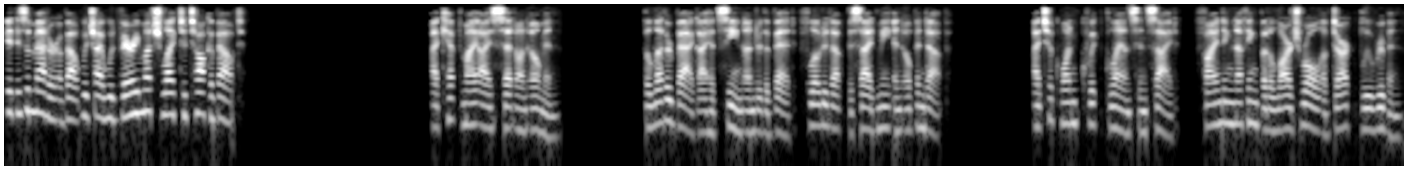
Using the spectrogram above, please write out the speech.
It is a matter about which I would very much like to talk about. I kept my eyes set on Omen. The leather bag I had seen under the bed floated up beside me and opened up. I took one quick glance inside, finding nothing but a large roll of dark blue ribbon.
